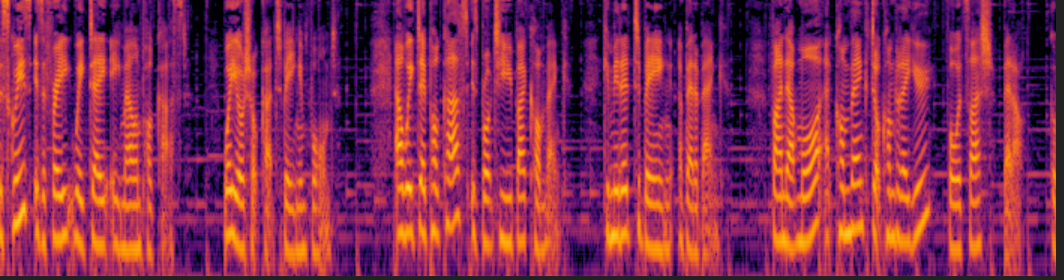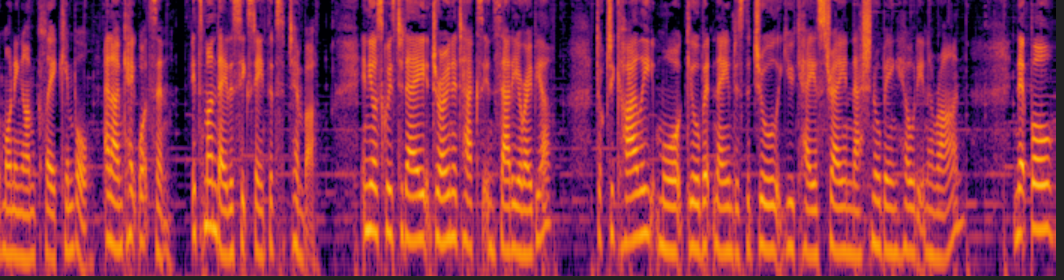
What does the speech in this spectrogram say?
The Squiz is a free weekday email and podcast. We're your shortcut to being informed. Our weekday podcast is brought to you by CommBank, committed to being a better bank. Find out more at commbank.com.au forward slash better. Good morning, I'm Claire Kimball. And I'm Kate Watson. It's Monday, the 16th of September. In your Squiz today, drone attacks in Saudi Arabia, Dr. Kylie Moore Gilbert named as the dual UK Australian national being held in Iran, netball,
